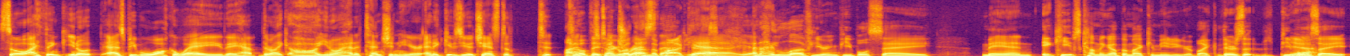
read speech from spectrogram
so I think, you know, as people walk away, they have, they're like, oh, you know, I had a tension here. And it gives you a chance to, to, I hope they talk about that in address the podcast. Yeah, yeah. And I love hearing people say, "Man, it keeps coming up in my community group." Like, there's a, people Yeah. will say,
